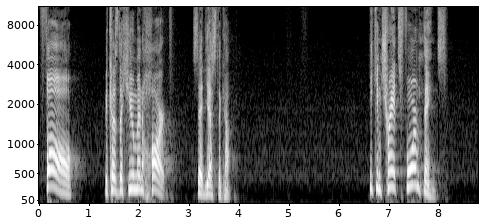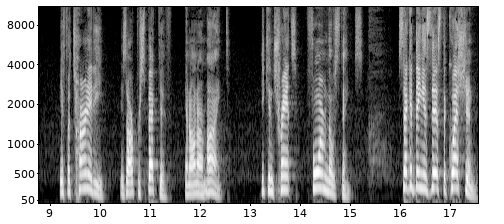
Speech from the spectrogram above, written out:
fall because the human heart said yes to God. He can transform things if eternity is our perspective and on our mind. He can transform those things. Second thing is this the question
